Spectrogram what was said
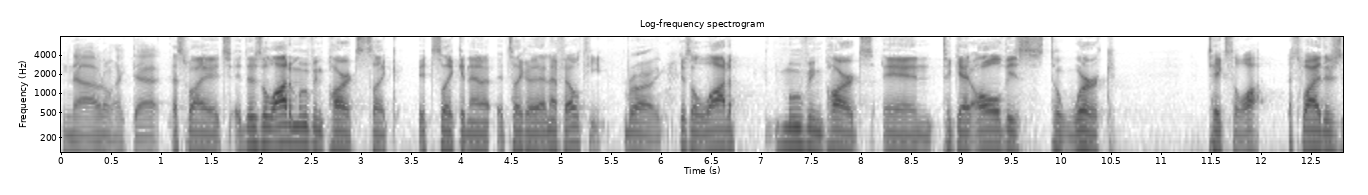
no, I don't like that. That's why it's there's a lot of moving parts. It's like it's like an it's like an NFL team. Right. there's a lot of moving parts and to get all this to work takes a lot that's why there's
